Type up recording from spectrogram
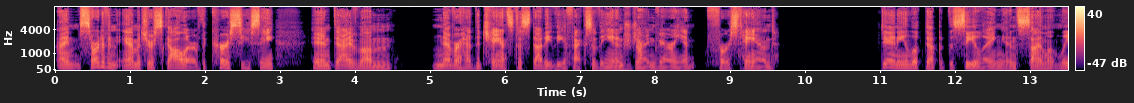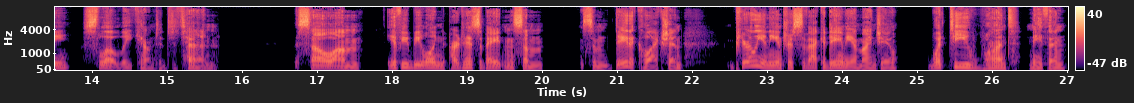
I'm sort of an amateur scholar of the curse, you see, and I've, um, never had the chance to study the effects of the androgyne variant firsthand. Danni looked up at the ceiling and silently, slowly counted to ten. So, um, if you'd be willing to participate in some some data collection, purely in the interests of academia, mind you, what do you want, Nathan?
